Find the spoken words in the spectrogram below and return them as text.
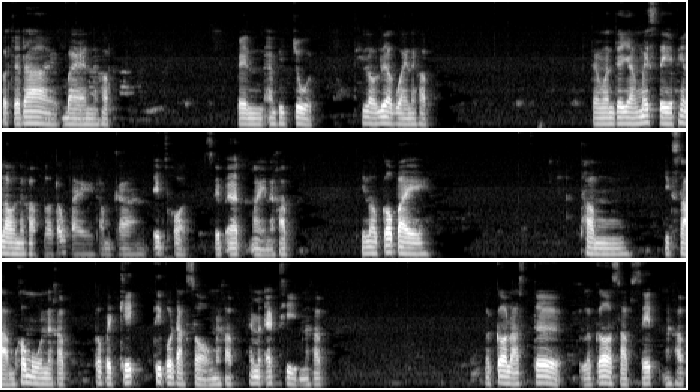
ก็จะได้แบนนะครับ เป็น amplitude ที่เราเลือกไว้นะครับ แต่มันจะยังไม่เซฟให้เรานะครับ เราต้องไปทำการ export save as ใหม่นะครับ ทีเราก็ไปทำอีก 3 ข้อมูลนะครับ ก็ไปคลิกที่ product 2 นะครับ ให้มัน active นะครับ แล้วก็ raster แล้วก็ subset นะครับ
